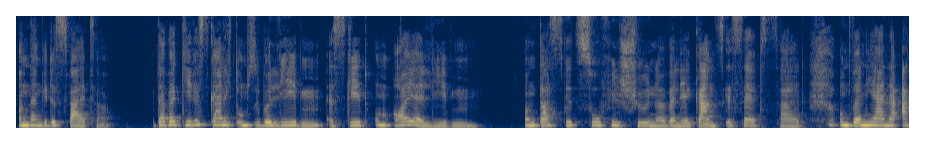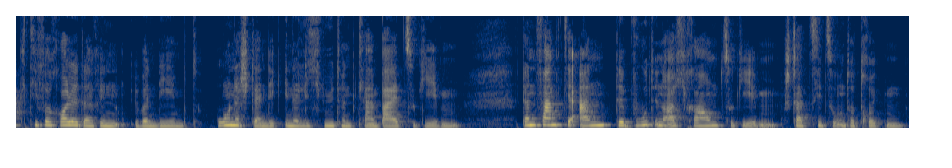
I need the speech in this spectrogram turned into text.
Und dann geht es weiter. Dabei geht es gar nicht ums Überleben, es geht um euer Leben. Und das wird so viel schöner, wenn ihr ganz ihr selbst seid und wenn ihr eine aktive Rolle darin übernehmt, ohne ständig innerlich wütend klein beizugeben dann fangt ihr an, der Wut in euch Raum zu geben, statt sie zu unterdrücken.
